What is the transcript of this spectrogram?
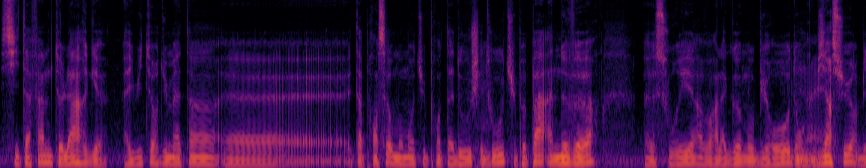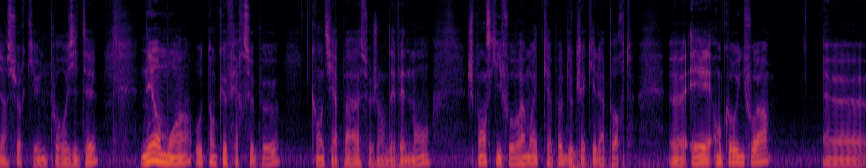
si ta femme te largue à 8 heures du matin, euh, tu apprends ça au moment où tu prends ta douche et Mm. tout, tu peux pas à 9 heures euh, sourire, avoir la gomme au bureau. Donc, Ouais. bien sûr, bien sûr qu'il y a une porosité. Néanmoins, autant que faire se peut, quand il n'y a pas ce genre d'événement, je pense qu'il faut vraiment être capable de claquer la porte. Euh, et encore une fois, euh,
